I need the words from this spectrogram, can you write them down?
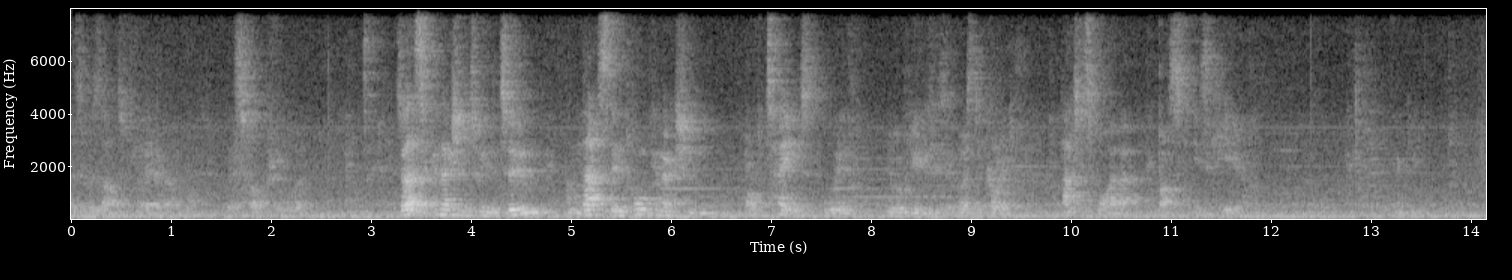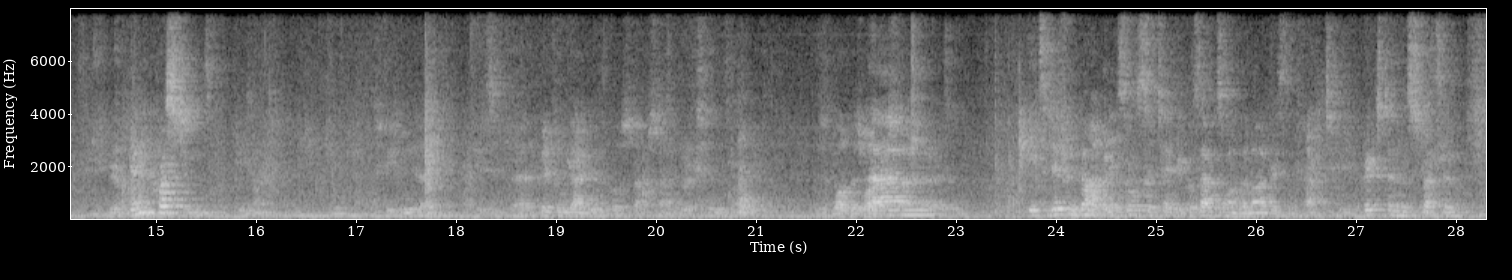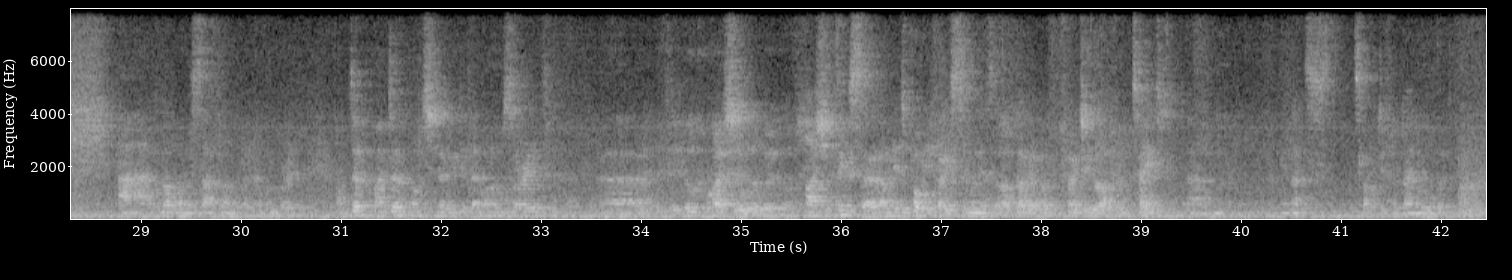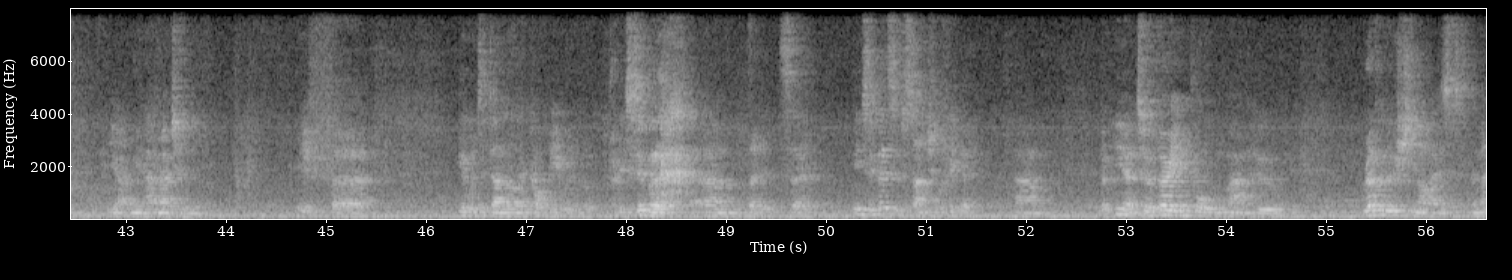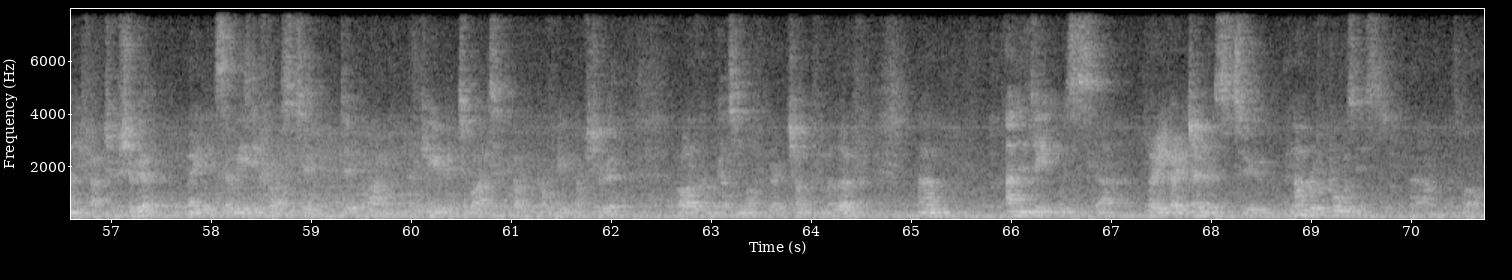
as a result of their, their sculptural work. So that's the connection between the two, and that's the important connection of Tate with Liverpool University at Western College. That is why that bust is here. Thank you. If you any questions, please Excuse me, uh, it's a different guy with the bus outside Brixton. There's one, there's one outside Um, there. It's a different guy, but it's also Tate because that was one of the libraries, in fact. Brixton and Streatham, and another one in South London, I can't remember it. I don't, I don't honestly know who did that one, I'm sorry. Uh, It looked quite similar, but. I should think so. I mean, it's probably very similar. I've got a, a photograph of Tate. Um, I mean, that's a different angle, but yeah, I mean, I imagine if uh, you were to done another copy, it would look pretty similar. Um, but it's uh, it's a good substantial figure. Um, but you know, to a very important man who revolutionised the manufacture of sugar, made it so easy for us to dip um, a cube into our cup of coffee and of sugar rather than cutting off a great chunk from a loaf. Um, and indeed was uh, very, very generous to a number of causes um, as well.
